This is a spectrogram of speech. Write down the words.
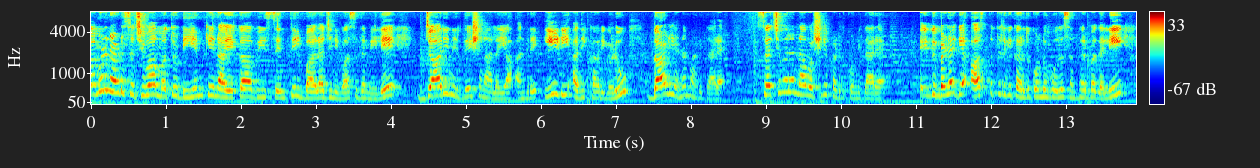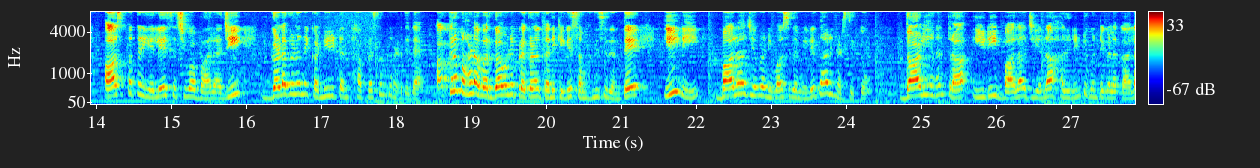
ತಮಿಳುನಾಡು ಸಚಿವ ಮತ್ತು ಡಿಎಂಕೆ ನಾಯಕ ವಿ. ಸೆಂಥಿಲ್ ಬಾಲಾಜಿ ನಿವಾಸದ ಮೇಲೆ ಜಾರಿ ನಿರ್ದೇಶನಾಲಯ, ಅಂದ್ರೆ ಇಡಿ ಅಧಿಕಾರಿಗಳು ದಾಳಿಯನ್ನ ಮಾಡಿದ್ದಾರೆ. ಸಚಿವರನ್ನ ವಶಕ್ಕೆ ಪಡೆದುಕೊಂಡಿದ್ದಾರೆ. ಇಂದು ಬೆಳಗ್ಗೆ ಆಸ್ಪತ್ರೆಗೆ ಕರೆದುಕೊಂಡು ಹೋದ ಸಂದರ್ಭದಲ್ಲಿ ಆಸ್ಪತ್ರೆಯಲ್ಲೇ ಸಚಿವ ಬಾಲಾಜಿ ಗಳಗಳನೆ ಕಣ್ಣೀರಿಟ್ಟಂತಹ ಪ್ರಸಂಗ ನಡೆದಿದೆ. ಅಕ್ರಮ ಹಣ ವರ್ಗಾವಣೆ ಪ್ರಕರಣ ತನಿಖೆಗೆ ಸಂಬಂಧಿಸಿದಂತೆ ಇಡಿ ಬಾಲಾಜಿಯವರ ನಿವಾಸದ ಮೇಲೆ ದಾಳಿ ನಡೆಸಿತ್ತು. ದಾಳಿಯ ನಂತರ ಇಡಿ ಬಾಲಾಜಿಯನ್ನ ಹದಿನೆಂಟು ಗಂಟೆಗಳ ಕಾಲ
